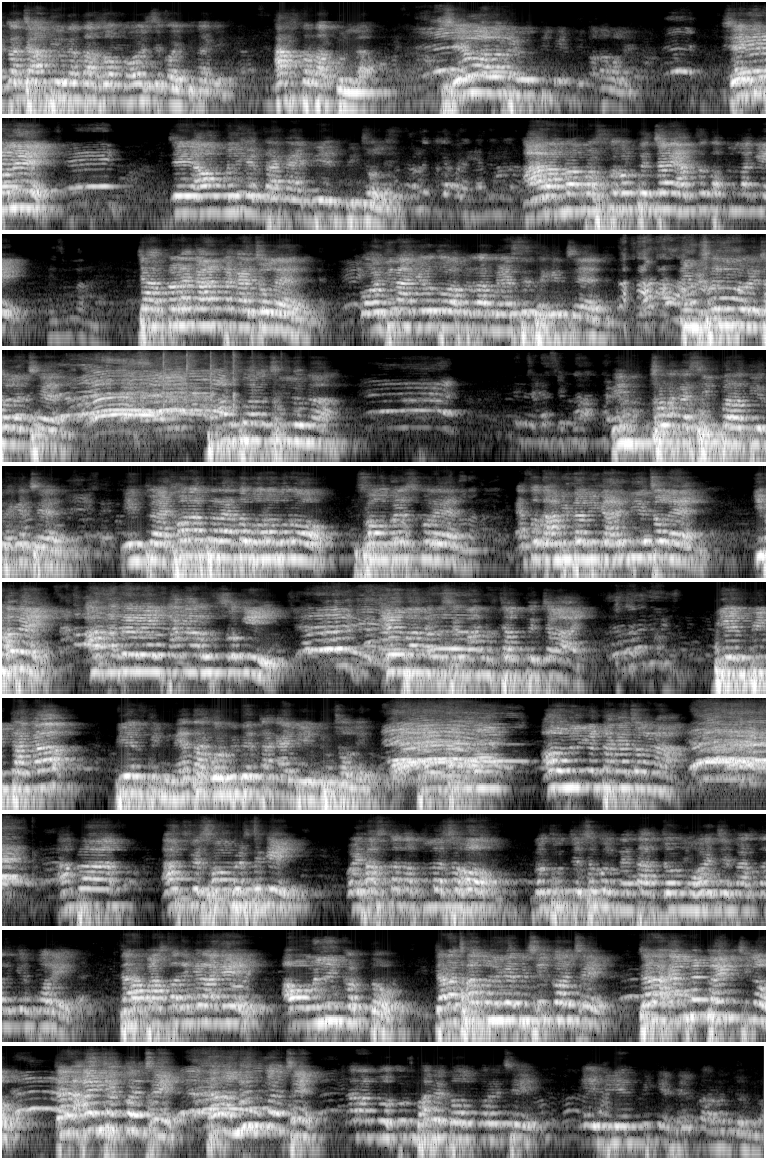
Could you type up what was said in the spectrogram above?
একটা জাতীয় নেতার জন্ম হয়েছে কয়েকদিন আগে আব্দুল্লাহ সেও আবার বিরোধী বিরোধী কথা বলে। সে কি বলে? যে আওয়ামী লীগের টাকায় বিএনপি চলে। আর আমরা প্রশ্ন করতে চাই হাসনাত আব্দুল্লাহকে যে আপনারা কার টাকায় চলেন? কয়দিন আগেও তো আপনারা মেসে থেকেছেন টিউশনি করে চলেছেন। তিনশো টাকা সিট ভাড়া দিয়ে থেকেছেন কিন্তু এখন আপনারা এত বড় বড় সমাবেশ করেন, এত দামি দামি গাড়ি দিয়ে চলেন, কীভাবে? আপনাদের এই টাকার উৎস কি? বাংলাদেশের মানুষ জানতে চায়? বিএনপির টাকা, বিএনপির নেতা কর্মীদের টাকায় বিএনপি চলে। আওয়ামী লীগের টাকা চলে না। আমরা আজকে সমাবেশ থেকে ওই হাসনাত আব্দুল্লাহ সহ নতুন যে সকল নেতার জন্ম হয়েছে পাঁচ তারিখের পরে, যারা পাঁচ তারিখের আগে আওয়ামী লীগ করত, যারা ছাত্রলীগের মিছিল করেছে, যারা হেলমেট বাহিনী ছিল, যারা হাইজ্যাক করেছে, যারা লুট করেছে, তারা নতুন ভাবে দল করেছে এই বিএনপি কে ফেল করানোর জন্য।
